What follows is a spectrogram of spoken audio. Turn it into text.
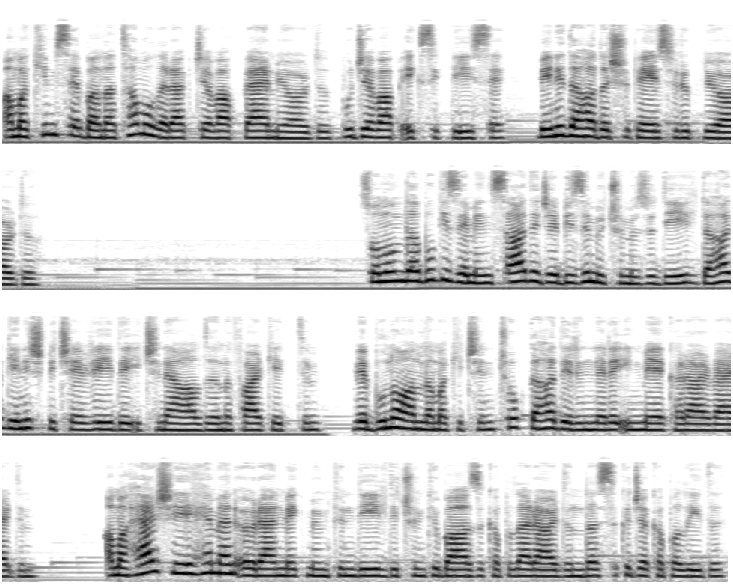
ama kimse bana tam olarak cevap vermiyordu. Bu cevap eksikliği ise beni daha da şüpheye sürüklüyordu. Sonunda bu gizemin sadece bizim üçümüzü değil daha geniş bir çevreyi de içine aldığını fark ettim ve bunu anlamak için çok daha derinlere inmeye karar verdim. Ama her şeyi hemen öğrenmek mümkün değildi çünkü bazı kapılar ardında sıkıca kapalıydı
